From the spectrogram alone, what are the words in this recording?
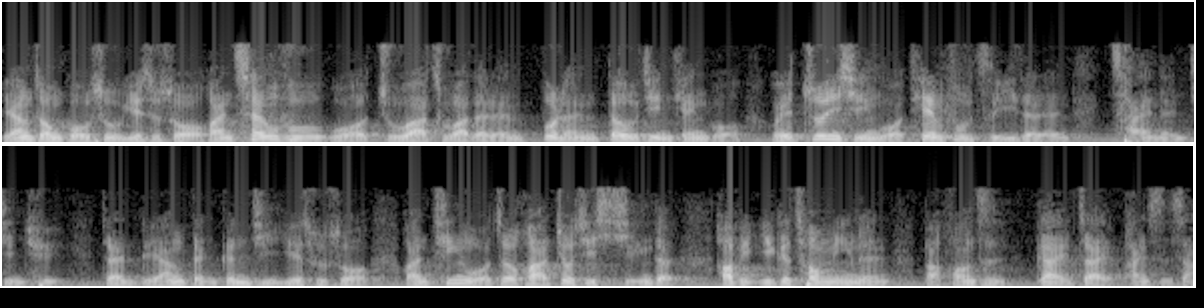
两种果树，耶稣说：凡称呼我主啊主啊的人，不能都进天国；唯遵行我天父旨意的人，才能进去。在两等根基，耶稣说：凡听我这话就去行的，好比一个聪明人把房子盖在磐石上。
